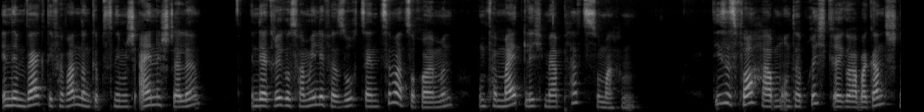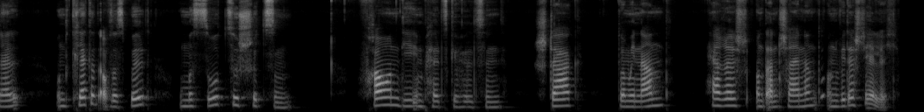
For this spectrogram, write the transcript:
In dem Werk Die Verwandlung gibt es nämlich eine Stelle, in der Gregors Familie versucht, sein Zimmer zu räumen, um vermeintlich mehr Platz zu machen. Dieses Vorhaben unterbricht Gregor aber ganz schnell und klettert auf das Bild, um es so zu schützen. Frauen, die im Pelz gehüllt sind, stark, dominant, herrisch und anscheinend unwiderstehlich.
